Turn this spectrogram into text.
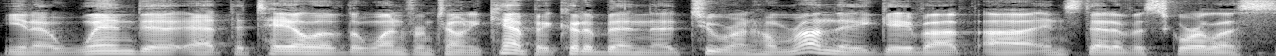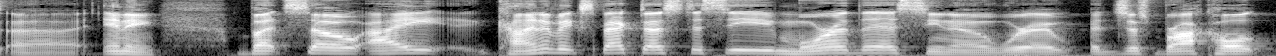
you know, wind at the tail of the one from Tony Kemp, it could have been a two run home run that he gave up uh, instead of a scoreless uh, inning. But so I kind of expect us to see more of this. You know, we're just Brock Holt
